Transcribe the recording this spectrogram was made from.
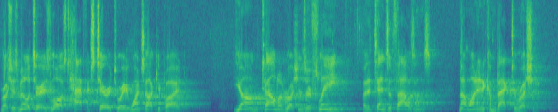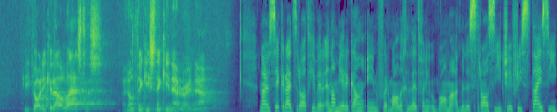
Russia's military has lost half its territory it once occupied. Young, talented Russians are fleeing by the tens of thousands, not wanting to come back to Russia. He thought he could outlast us. I don't think he's thinking that right now. Nou sekuriteitsraadgewer in Amerika en voormalige lid van die Obama-administrasie Jeffrey Stacey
